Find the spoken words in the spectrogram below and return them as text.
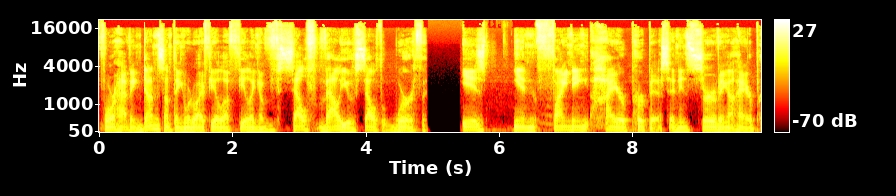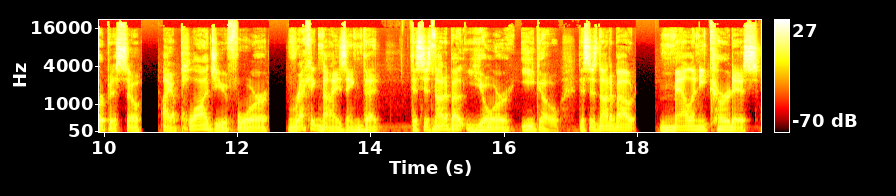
for having done something or do I feel a feeling of self value, of self worth is in finding higher purpose and in serving a higher purpose. So I applaud you for recognizing that this is not about your ego. This is not about Melanie Curtis.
